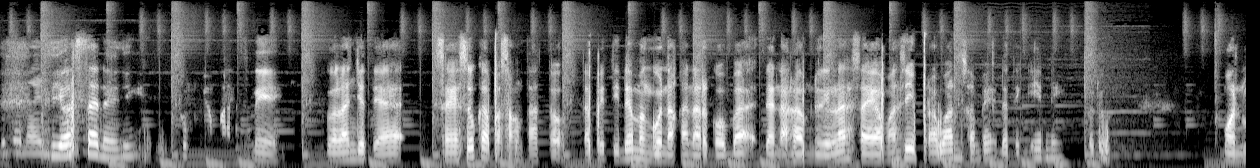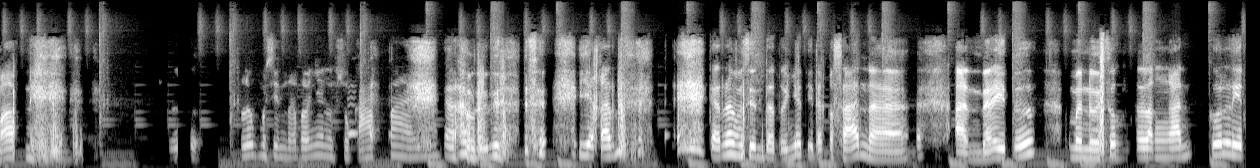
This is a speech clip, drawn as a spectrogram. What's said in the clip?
Bukan aja. Yosan anjing. Nih gue lanjut ya. Saya suka pasang tato tapi tidak menggunakan narkoba dan alhamdulillah saya masih perawan sampai detik ini. Aduh. mohon maaf nih Lu mesin tatonya nusuk apa ini? alhamdulillah iya karena karena mesin tatonya tidak ke sana anda itu menusuk lengan kulit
